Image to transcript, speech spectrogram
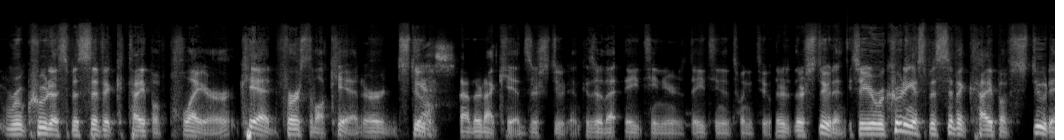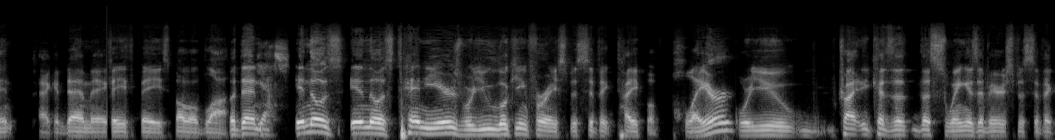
recruit a specific type of player, kid. First of all, kid or student. Yes. No, they're not kids; they're student because they're that eighteen years, eighteen to twenty-two. They're they're students. So you're recruiting a specific type of student, academic, faith-based, blah blah blah. But then Yes. in those in those 10 years were you looking for a specific type of player were you trying because the, the swing is a very specific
